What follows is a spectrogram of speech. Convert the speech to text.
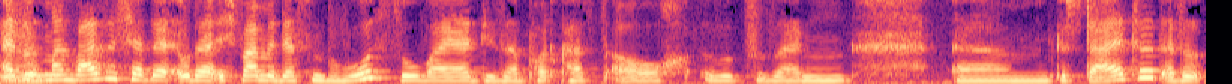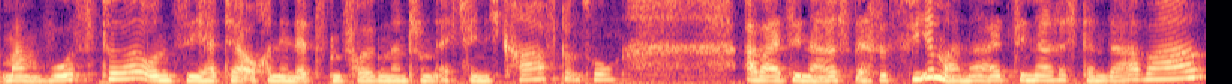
Also man war sich ja, der, oder ich war mir dessen bewusst, so war ja dieser Podcast auch sozusagen ähm, gestaltet. Also man wusste und sie hat ja auch in den letzten Folgen dann schon echt wenig Kraft und so. Aber als die Nachricht, das ist wie immer, ne? als die Nachricht dann da war,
